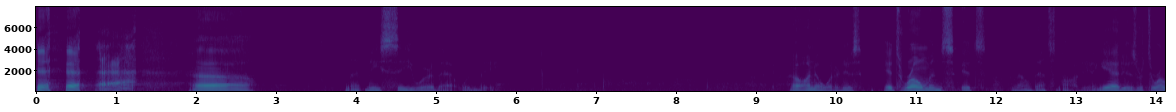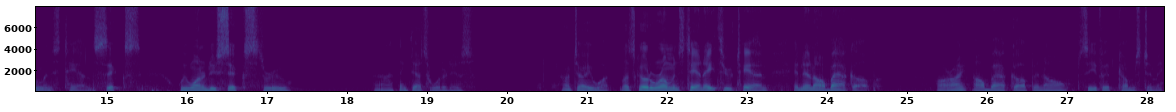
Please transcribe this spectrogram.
uh, let me see where that would be. Oh, I know what it is. It's Romans. It's no, that's not it. Yeah, it is. It's Romans 10, 6. We want to do 6 through. I think that's what it is. I'll tell you what. Let's go to Romans 10, 8 through 10, and then I'll back up. All right? I'll back up and I'll see if it comes to me.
